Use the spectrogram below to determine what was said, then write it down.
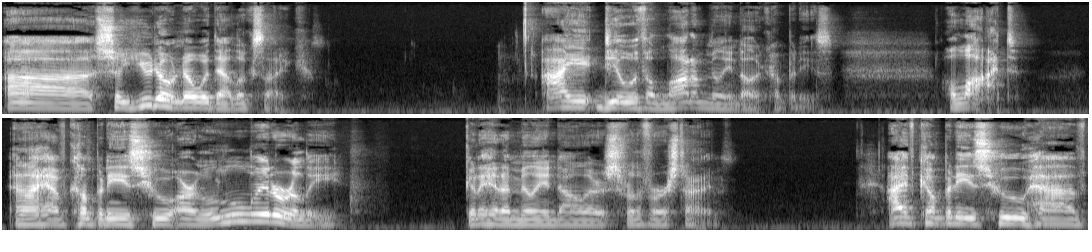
Uh, so you don't know what that looks like. I deal with a lot of million dollar companies, a lot, and I have companies who are literally gonna hit a million dollars for the first time. I have companies who have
